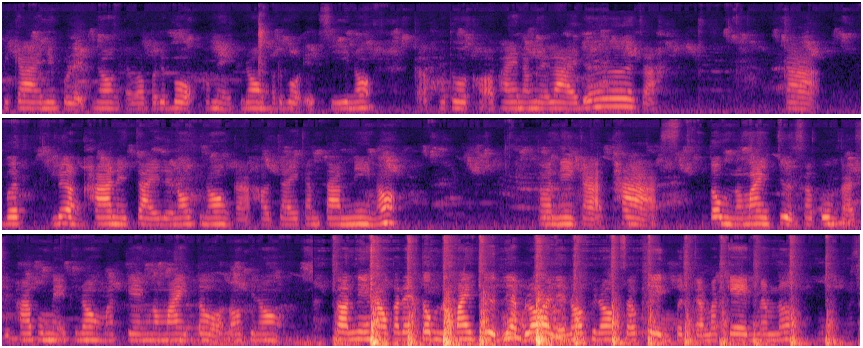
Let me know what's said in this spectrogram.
ปีกายนี่พุ่นแหละพี่น้อง แต่ว่าบ่ได้บอกพ่อแม่พี่น้องบ่ได้บอก FC เนาะก็ขอโทษขออภัยนำหลาย ๆ เด้อจ้ะก็เบิดเรื่องค่าในใจเลยเนาะพี่น้องก็เข้าใจกันตามนี้เนาะตอนนี้ก็ถ้า ต้มหน่อไม้จืดสกุ้งกับสิพาพ่อแม่พี่น้องมาแกงหน่อไม้ต่อเนาะพี่น้อง ตอนนี้เราก็ได้ต้มหน่อไม้จืดเรียบร้อยเลยเนาะพี่น้องเสาเข่งเปิดกันมาแกงนำเนาะส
